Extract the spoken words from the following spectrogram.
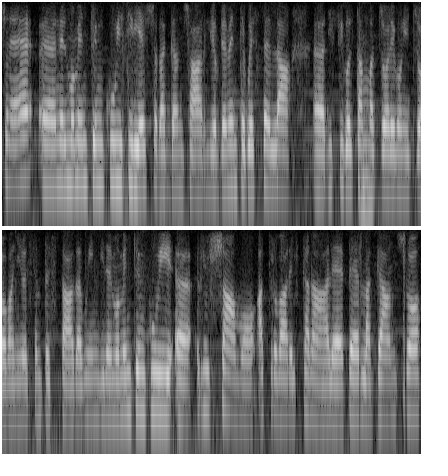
c'è eh, nel momento in cui si riesce ad agganciarli. Ovviamente questa è la eh, difficoltà mm. maggiore con i giovani, lo è sempre stata, quindi nel momento in cui eh, riusciamo a trovare il canale per l'aggancio,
